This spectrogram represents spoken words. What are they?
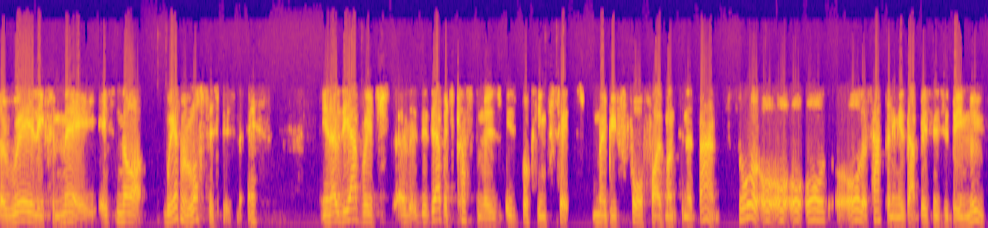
So really, for me, it's not. We haven't lost this business. You know, the average uh, the, the, average customer is, is booking fits maybe four or five months in advance. So all, all, all, all, that's happening is that business is being moved.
